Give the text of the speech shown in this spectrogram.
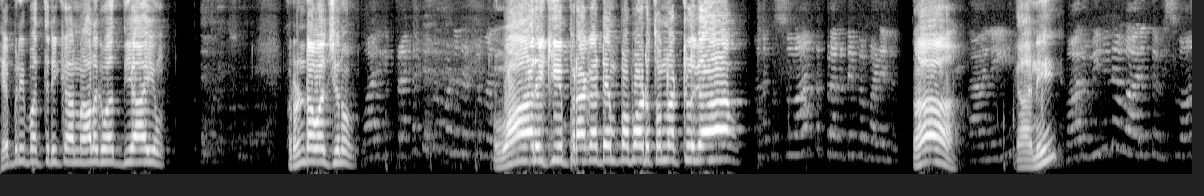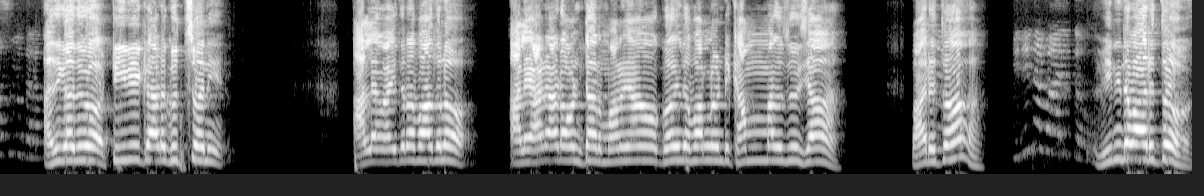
హెబ్రి పత్రిక నాలుగవ అధ్యాయం రెండవ వచనం. వారికి ప్రకటింపబడుతున్నట్లుగా. కానీ అది కదుగో టీవీ కాడ కూర్చొని. వాళ్ళే హైదరాబాద్లో వాళ్ళు ఏడాడో ఉంటారు. మనం ఏమో గోవిందపురం నుండి కమ్మగా చూసా వారితో వినిన వారితో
